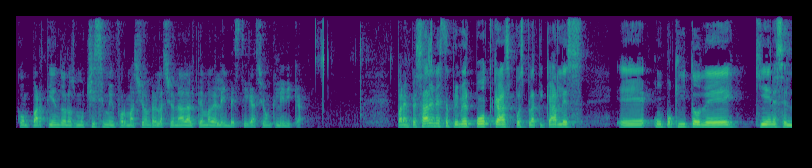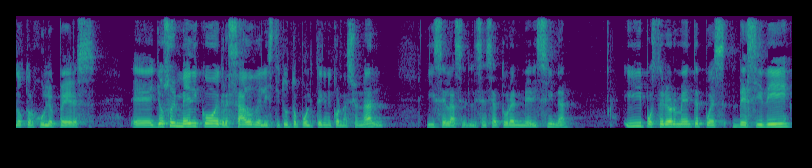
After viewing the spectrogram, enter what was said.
compartiéndonos muchísima información relacionada al tema de la investigación clínica. Para empezar en este primer podcast, pues platicarles eh, un poquito de quién es el doctor Julio Pérez. Eh, yo soy médico egresado del Instituto Politécnico Nacional, hice la licenciatura en medicina y posteriormente pues decidí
